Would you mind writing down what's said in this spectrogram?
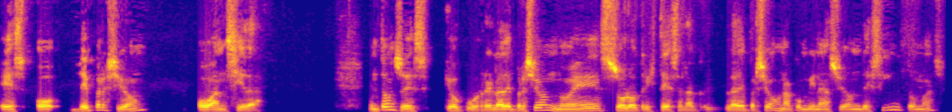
es o depresión o ansiedad. Entonces, ¿qué ocurre? La depresión no es solo tristeza, la, depresión es una combinación de síntomas.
